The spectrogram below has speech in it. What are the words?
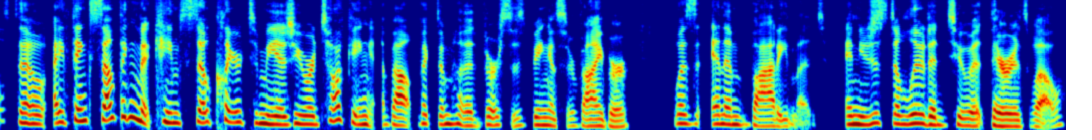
Also, I think something that came so clear to me as you were talking about victimhood versus being a survivor was an embodiment. And you just alluded to it there as well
